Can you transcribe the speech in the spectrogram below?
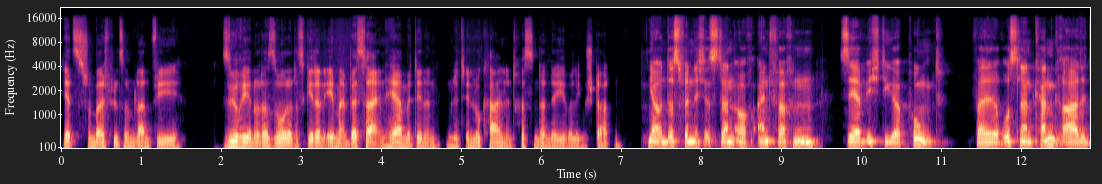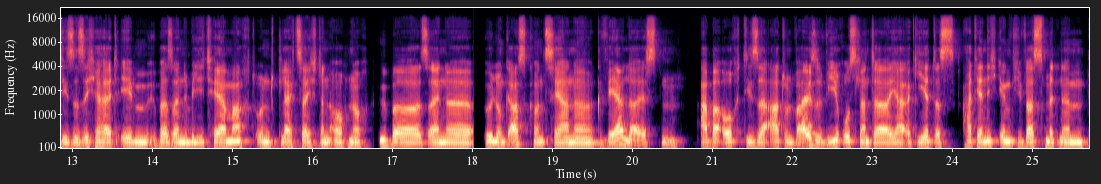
jetzt zum Beispiel so einem Land wie Syrien oder so. Oder das geht dann eben besser einher mit den, mit den lokalen Interessen dann der jeweiligen Staaten. Ja, und das finde ich ist dann auch einfach ein sehr wichtiger Punkt, weil Russland kann gerade diese Sicherheit eben über seine Militärmacht und gleichzeitig dann auch noch über seine Öl- und Gaskonzerne gewährleisten. Aber auch diese Art und Weise, wie Russland da ja agiert, das hat ja nicht irgendwie was mit einem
